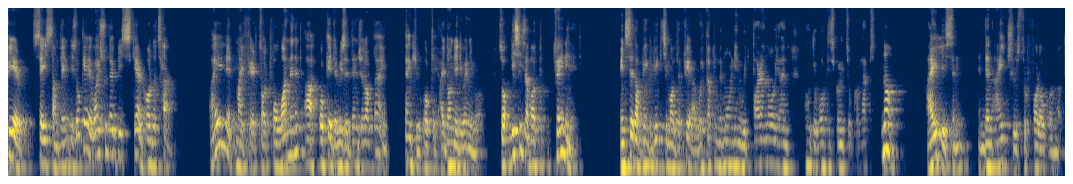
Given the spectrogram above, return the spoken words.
fear says something, is okay. Why should I be scared all the time? I let my fear talk for one minute. Ah, okay, there is a danger of dying. Thank you. Okay, I don't need you anymore. So this is about training it. Instead of being victim of the fear, I wake up in the morning with paranoia and oh, the world is going to collapse. No, I listen and then I choose to follow or not.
